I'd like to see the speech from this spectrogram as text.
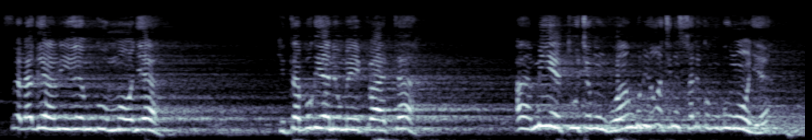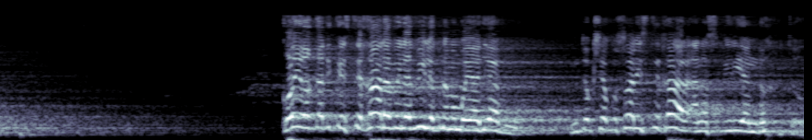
Sala gani mguu mmoja? Kitabu gani umeipata ah mie tu cha Mungu wangu ni wacha niswali kwa mguu mmoja kwa hiyo katika istikhara vile vile kuna mambo ya ajabu. Mtu akisha kuswali istikhara anasubiria ndoto.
